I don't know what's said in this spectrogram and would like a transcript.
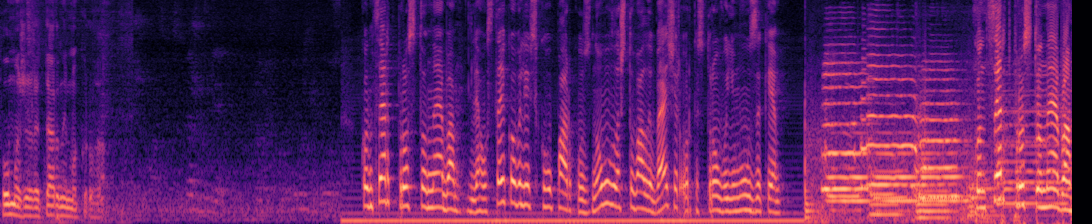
по мажоритарним округам. Концерт просто неба для гостей Ковалівського парку знову влаштували вечір оркестрової музики. Концерт просто неба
